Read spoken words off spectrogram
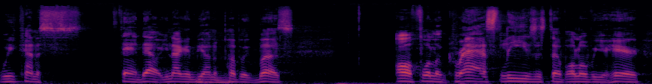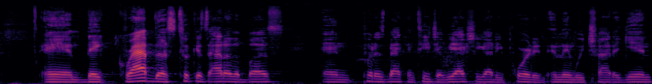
we kind of stand out. You're not gonna be on a public bus, all full of grass, leaves, and stuff all over your hair. And they grabbed us, took us out of the bus, and put us back in TJ. We actually got deported, and then we tried again,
